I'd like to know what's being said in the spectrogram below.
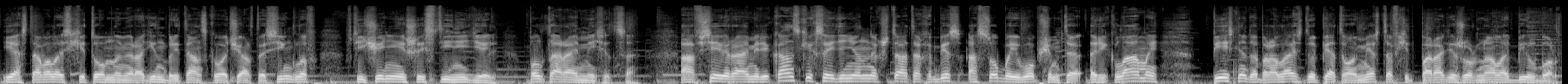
и оставалась хитом номер один британского чарта синглов в течение шести недель, полтора месяца – а в североамериканских Соединенных Штатах без особой, в общем-то, рекламы Песня добралась до пятого места в хит-параде журнала Billboard,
